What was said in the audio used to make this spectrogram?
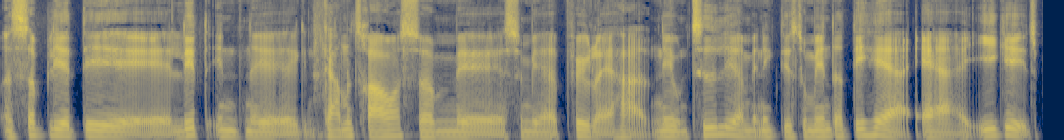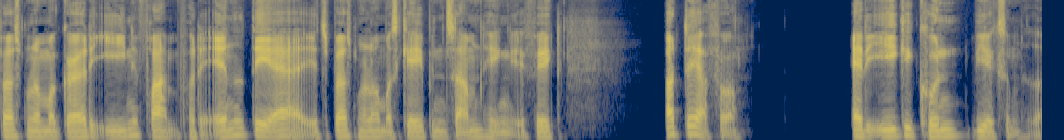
og så bliver det øh, lidt en, øh, en gammel traver, som, øh, som jeg føler, jeg har nævnt tidligere, men ikke desto mindre. Det her er ikke et spørgsmål om at gøre det ene frem for det andet. Det er et spørgsmål om at skabe en sammenhængende effekt. Og derfor er det ikke kun virksomheder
